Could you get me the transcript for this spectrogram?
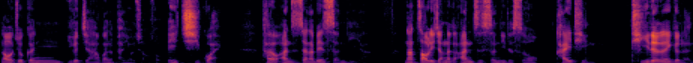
那我就跟一个检察官的朋友讲说，诶，奇怪，他有案子在那边审理啊。那照理讲，那个案子审理的时候，开庭提的那个人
